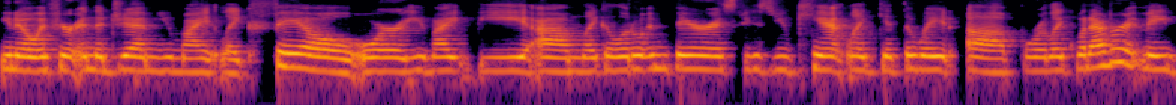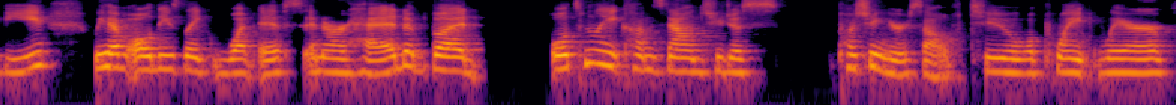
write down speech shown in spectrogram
you know, if you're in the gym, you might like fail or you might be um, like a little embarrassed because you can't like get the weight up or like whatever it may be. We have all these like what ifs in our head, but ultimately it comes down to just pushing yourself to a point where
